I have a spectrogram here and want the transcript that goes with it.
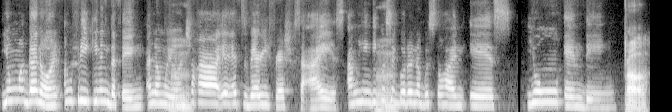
yung mga ganon, ang freaky ng dating, alam mo yun, Mm. tsaka it's very fresh sa eyes. Ang hindi ko Mm. siguro nagustuhan is yung ending. Ah.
